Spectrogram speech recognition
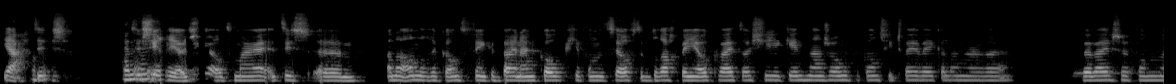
Ja, het is, het is serieus geld, maar het is um, aan de andere kant vind ik het bijna een koopje van hetzelfde bedrag ben je ook kwijt als je je kind na een zomervakantie twee weken langer uh, bij wijze van,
